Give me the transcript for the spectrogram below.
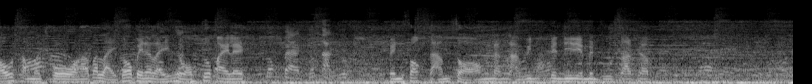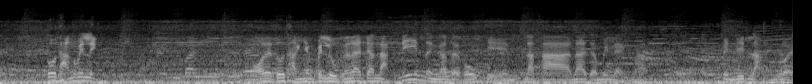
เขาทำมาโชว์ครับอะไรก็เป็นอะไรที่ผมทั่วไปเลยต้องแบกน้ำหนักด้วยเป็นฟ็อก32หลังหลังๆเป็นดีเอ็มเป็นฟูซัสครับ ตัวถังเป็นเหล็กอ๋อแต่ตัวถังยังเป็นหลุมน่าจะหนักนิดนึงครับแต่ก็โอเค ราคาน่าจะไม่แรงมาก เป็นลิตรหลังด้วย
